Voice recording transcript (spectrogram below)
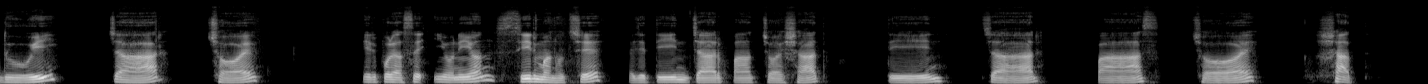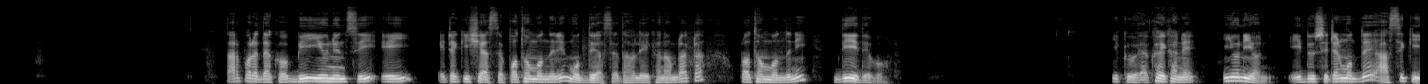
দুই, চার, ছয়। এরপরে আছে ইউনিয়ন সির মান হচ্ছে এই যে তিন, চার, পাঁচ, ছয়, সাত। তিন, চার, পাঁচ, ছয়, সাত। তারপরে দেখো বি ইউনিয়ন সি এই এটা কিসে আছে? প্রথম বন্ধনীর মধ্যে আছে। তাহলে এখানে আমরা একটা প্রথম বন্ধনী দিয়ে দেব। ইকুয়াল দেখো এখানে ইউনিয়ন এই দুই সেটের মধ্যে আছে কি?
